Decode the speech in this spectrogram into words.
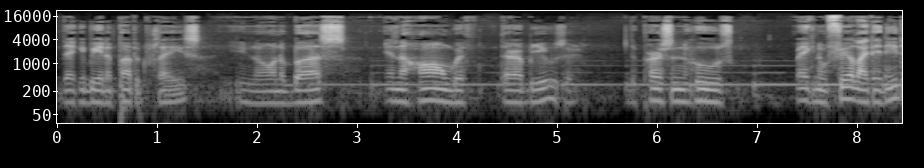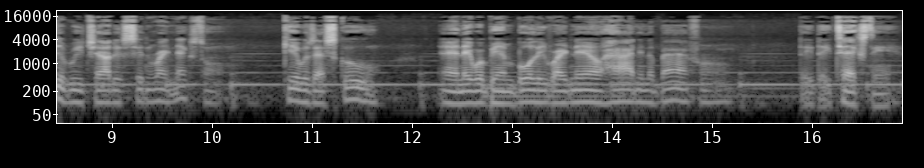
They could be in a public place, you know, on a bus, in the home with their abuser. The person who's making them feel like they need to reach out is sitting right next to them. Kid was at school and they were being bullied right now, hiding in the bathroom. They they texting.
